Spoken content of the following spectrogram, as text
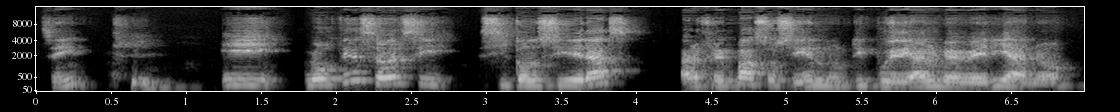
¿sí? Y me gustaría saber si, si considerás al Frepaso, siguiendo un tipo ideal beberiano,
